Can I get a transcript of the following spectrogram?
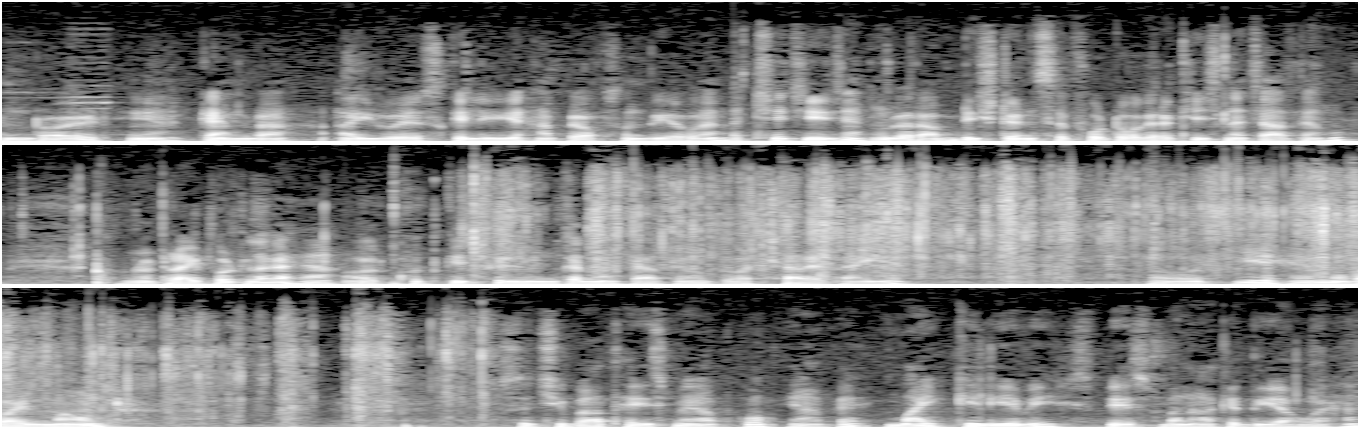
एंड्रॉयड यहाँ कैमरा आईओएस के लिए यहाँ पे ऑप्शन दिया हुआ है। अच्छी चीज़ है, अगर आप डिस्टेंस से फ़ोटो वगैरह खींचना चाहते हो अपना ट्राईपोर्ट लगाया और ख़ुद की फिल्मिंग करना चाहते हो तो अच्छा रहता है ये। और ये है मोबाइल माउंट। अच्छी बात है इसमें आपको यहाँ पे माइक के लिए भी स्पेस बना के दिया हुआ है।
